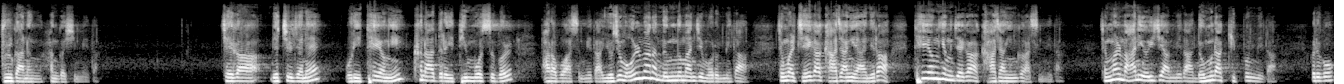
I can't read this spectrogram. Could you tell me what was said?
불가능한 것입니다. 제가 며칠 전에 우리 태영이 큰아들의 뒷모습을 바라보았습니다. 요즘 얼마나 늠름한지 모릅니다. 정말 제가 가장이 아니라 태영 형제가 가장인 것 같습니다. 정말 많이 의지합니다. 너무나 기쁩니다. 그리고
